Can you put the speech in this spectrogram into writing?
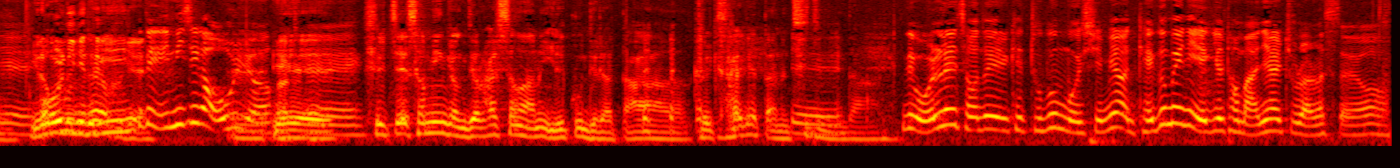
예. 이런 어울리긴 해요, 분들이 그게. 근데 이미지가 어울려. 예, 네. 실제 서민 경제를 활성화하는 일꾼들이었다. 그렇게 살겠다는 예. 취지입니다. 근데 원래 저는 이렇게 두 분 모시면 개그맨이 얘기를 더 많이 할 줄 알았어요.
